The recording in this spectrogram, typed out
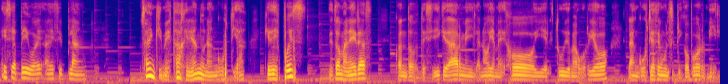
ese apego a, a ese plan, saben que me estaba generando una angustia que después, de todas maneras, cuando decidí quedarme y la novia me dejó y el estudio me aburrió, la angustia se multiplicó por mil.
